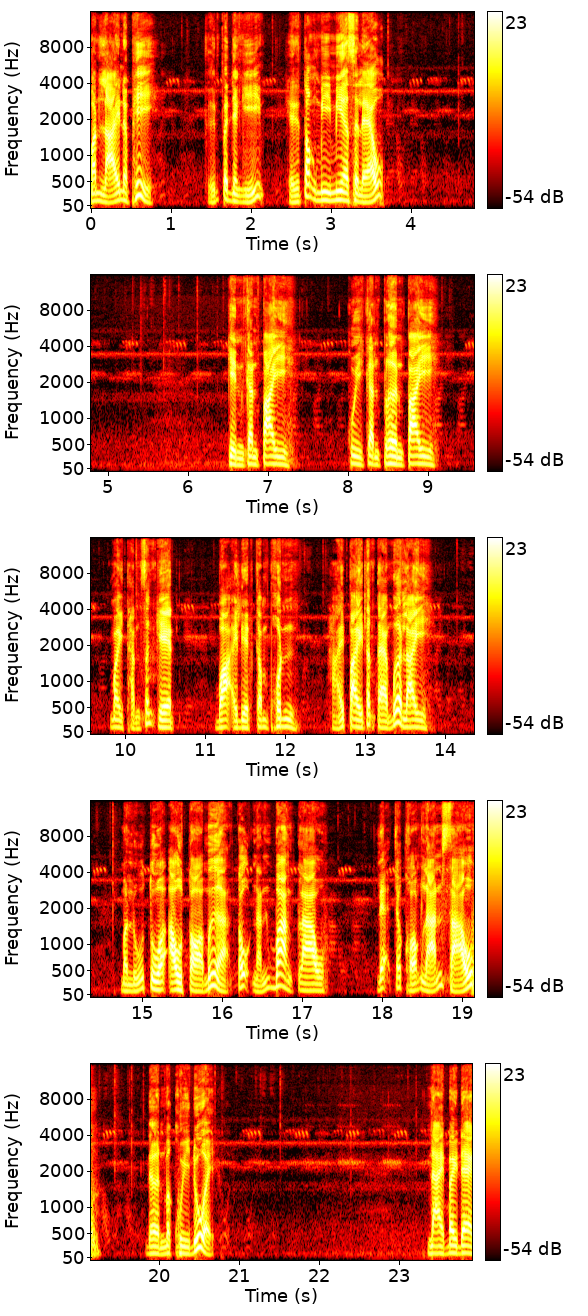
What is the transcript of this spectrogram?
มันหลายนะพี่ถือเป็นอย่างนี้เห็นต้องมีเมียเสียแล้ว กินกันไป คุยกันเพลินไป ไม่ทันสังเกตว่าไอเดชกำพลหายไปตั้งแต่เมื่อไหรมารู้ตัวเอาต่อเมื่อโต๊ะนั้นว่างเปล่า และเจ้าของหลานสาว เดินมาคุยด้วย นายใบแดง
